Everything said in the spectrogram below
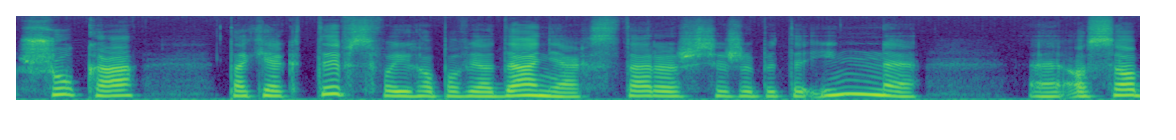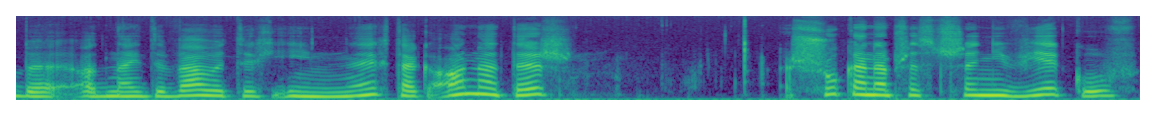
szuka, tak jak ty w swoich opowiadaniach starasz się, żeby te inne e, osoby odnajdywały tych innych, tak ona też szuka na przestrzeni wieków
